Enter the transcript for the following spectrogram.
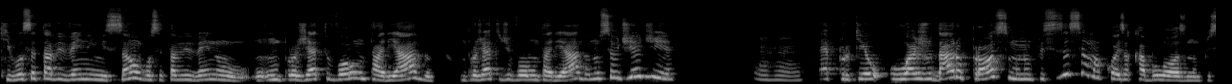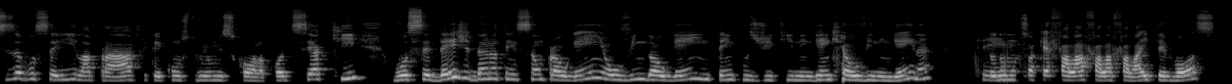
que você está vivendo em missão, você está vivendo um, projeto voluntariado, um projeto de voluntariado no seu dia a dia. Uhum. É porque o, o, ajudar o próximo não precisa ser uma coisa cabulosa, não precisa você ir lá para a África e construir uma escola. Pode ser aqui você desde dando atenção para alguém, ouvindo alguém em tempos de que ninguém quer ouvir ninguém, né? Sim. Todo mundo só quer falar, falar, falar e ter voz.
